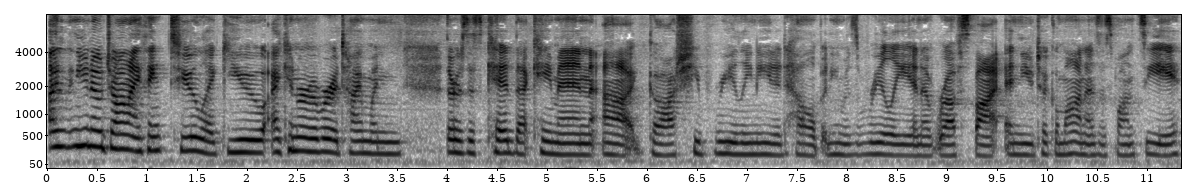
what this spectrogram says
And you know, John, I think too, like you, I can remember a time when there was this kid that came in. Uh, gosh, he really needed help, and he was really in a rough spot. And you took him on as a sponsee.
